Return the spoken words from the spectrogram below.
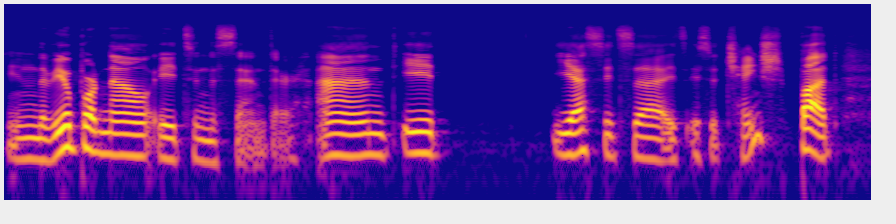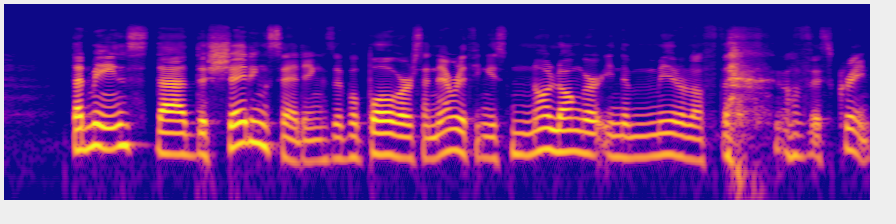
In the viewport now, it's in the center. And it, yes, it's a, it's, it's a change, but that means that the shading settings, the popovers and everything is no longer in the middle of the, of the screen.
